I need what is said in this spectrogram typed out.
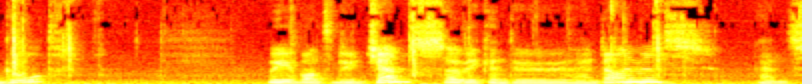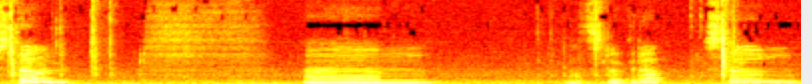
gold. We want to do gems, so we can do diamonds and stone. Um, Let's look it up. Stone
